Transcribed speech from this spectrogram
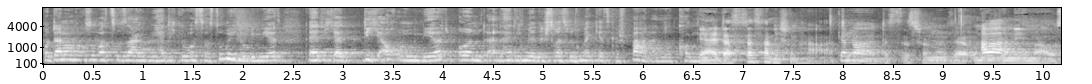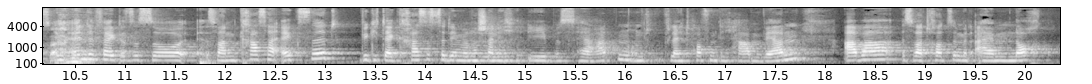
und dann auch noch sowas zu sagen, wie hätte ich gewusst, dass du mich nominierst, da hätte ich ja dich auch nominiert und dann hätte ich mir den Stress mit Mac jetzt gespart. Also komm. ja, das, das fand ich schon hart. Genau. Ja, das ist schon eine sehr Aber unangenehme Aussage. Im Endeffekt ist es so, es war ein krasser Exit, wirklich der krasseste, den wir wahrscheinlich je bisher hatten und vielleicht hoffentlich haben werden. Aber es war trotzdem mit einem noch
